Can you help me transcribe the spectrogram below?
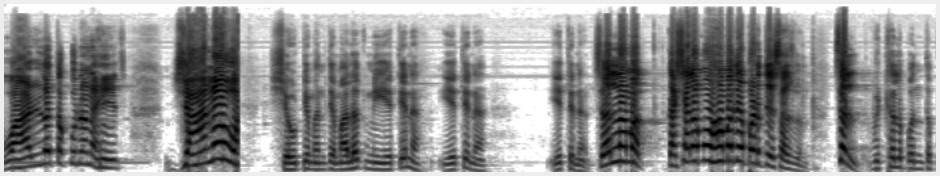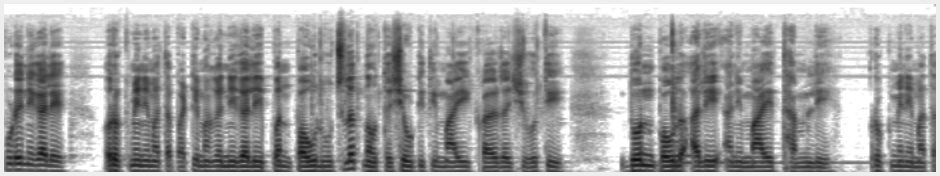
वाढलं तर कुणा नाहीच. ज्यानं शेवटी म्हणते मालक मी येते ना येते ना येते ना. चल ना मग. कशाला मोहामध्ये पडतेस अजून? चल. विठ्ठलपंत पुढे निघाले. रुक्मिणी माता पाठीमागं निघाली. पण पाऊल उचलत नव्हतं. शेवटी ती माई काळजाची होती. दोन पाऊल आली आणि माई थांबली. रुक्मिणी माता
